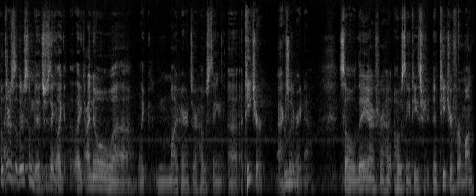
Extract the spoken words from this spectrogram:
But there's there's some interesting like like I know uh, like my parents are hosting uh, a teacher actually Mm-hmm. right now, so they are ho- hosting a teacher a teacher for a month,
